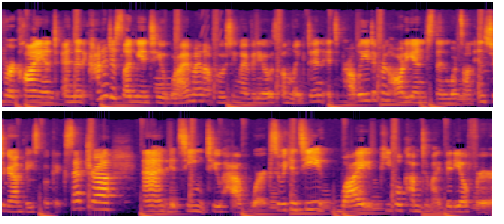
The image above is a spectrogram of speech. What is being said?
for a client, and then it kind of just led me into why am I not posting my videos on LinkedIn? It's probably a different audience than what's on Instagram, Facebook, etc. And it seemed to have worked. So we can see why people come to my video for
